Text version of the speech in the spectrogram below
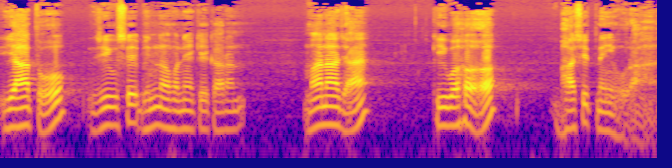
या तो जीव से भिन्न होने के कारण माना जाए कि वह भाषित नहीं हो रहा है।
